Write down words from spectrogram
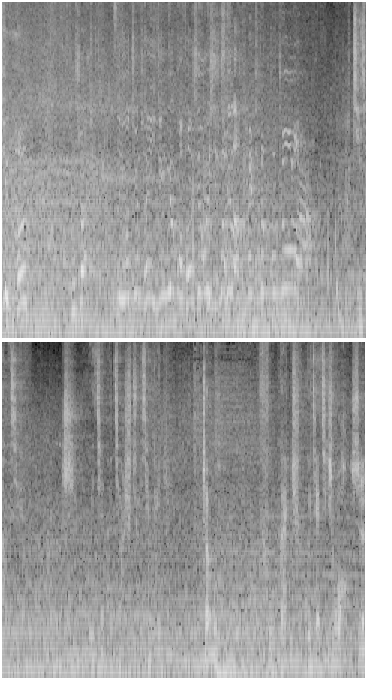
敬恒。主帅，自由军团已经越过防线危险区了，快撑不住了！机甲不行，指挥舰的驾驶权限给你。战路，覆盖指挥舰精神网。是。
